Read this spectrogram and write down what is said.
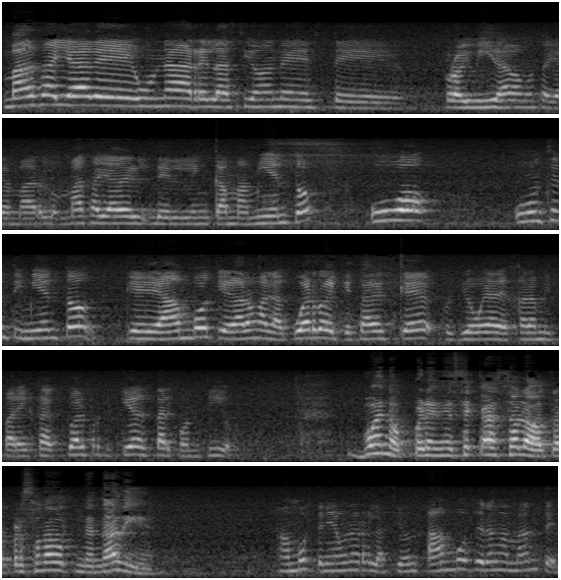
más allá de una relación este prohibida, vamos a llamarlo, más allá del, del encamamiento, hubo un sentimiento que ambos llegaron al acuerdo de que sabes qué, pues yo voy a dejar a mi pareja actual porque quiero estar contigo. Bueno, pero en ese caso la otra persona no tenía a nadie. Ambos tenían una relación, ambos eran amantes.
